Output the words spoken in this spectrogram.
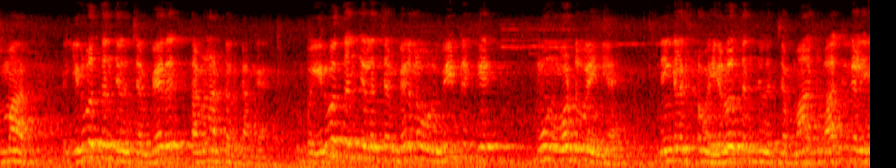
சுமார் இருபத்தஞ்சு லட்சம் பேர் தமிழ்நாட்டில் இருக்காங்க. இப்போ இருபத்தஞ்சு லட்சம் பேர்ல ஒரு வீட்டுக்கு மூணு ஓட்டு வைங்க நீங்களுக்கு நம்ம எழுபத்தஞ்சு லட்சம் மாற்று வாக்குகளை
